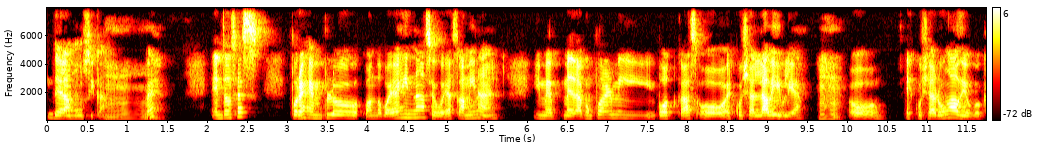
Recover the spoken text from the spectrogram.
de la música. ¿Ves? Mm. Entonces, por ejemplo, cuando voy al gimnasio, voy a caminar y me, me da con poner mi podcast o escuchar la Biblia o escuchar un audiobook.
